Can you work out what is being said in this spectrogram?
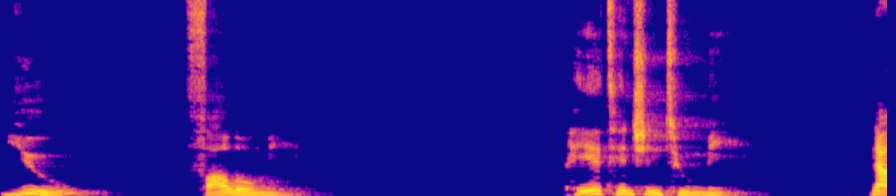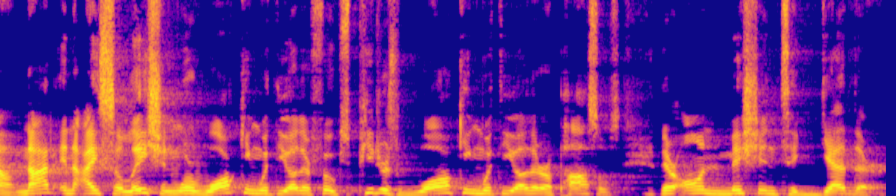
You Follow me. Pay attention to me. Now, not in isolation, we're walking with the other folks. Peter's walking with the other apostles. They're on mission together.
